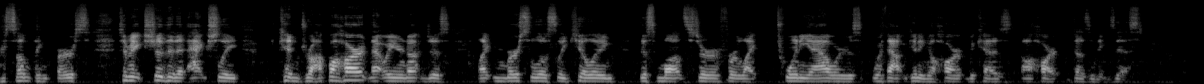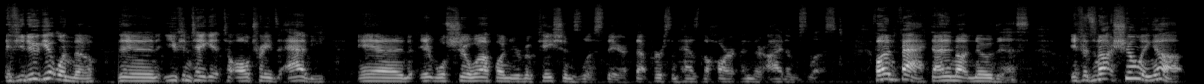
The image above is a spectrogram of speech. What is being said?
or something first to make sure that it actually can drop a heart that way you're not just like mercilessly killing this monster for like 20 hours without getting a heart because a heart doesn't exist. If you do get one though, then you can take it to All Trades Abbey and it will show up on your vocations list there if that person has the heart in their items list. Fun fact, I did not know this. If it's not showing up,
